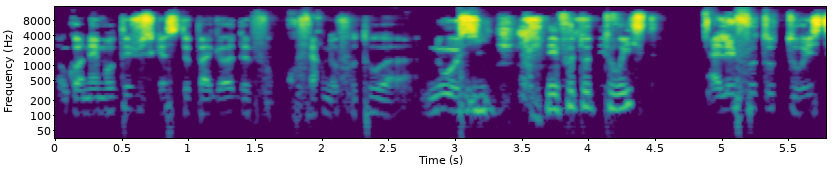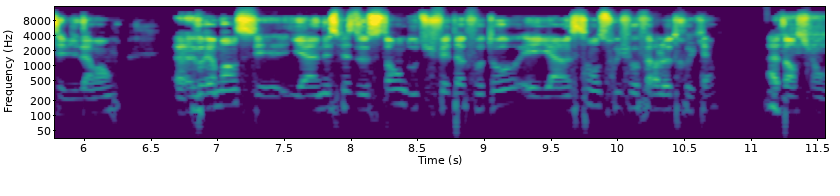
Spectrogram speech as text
Donc on est monté jusqu'à cette pagode pour, faire nos photos, euh, nous aussi. Les photos de touristes. Et les photos de touristes évidemment. Euh, vraiment, c'est il y a une espèce de stand où tu fais ta photo et il y a un sens où il faut faire le truc. Hein. Attention,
